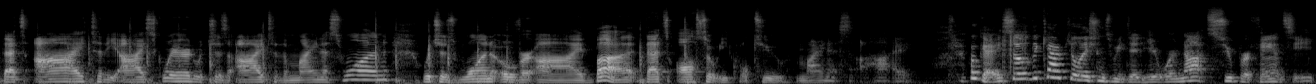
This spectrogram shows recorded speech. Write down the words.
that's i to the i squared, which is i to the minus 1, which is 1 over i, but that's also equal to minus i. Okay, so the calculations we did here were not super fancy,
